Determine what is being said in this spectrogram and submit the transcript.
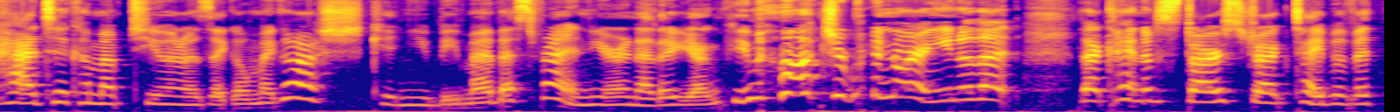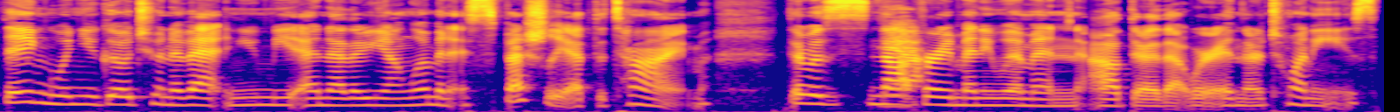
had to come up to you and I was like, "Oh my gosh, can you be my best friend? You're another young female entrepreneur." You know that that kind of starstruck type of a thing when you go to an event and you meet another young woman, especially at the time. There was not Yeah. very many women out there that were in their 20s.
